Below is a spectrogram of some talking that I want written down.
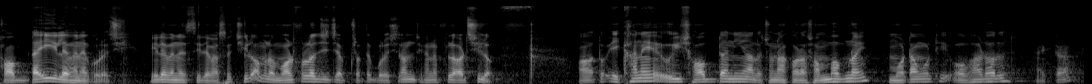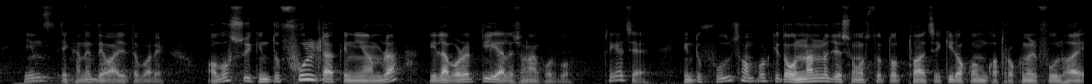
সবটাই ইলেভেনে পড়েছি। ইলেভেনের সিলেবাসে ছিল, আমরা মরফোলজি চ্যাপ্টারতে পড়েছিলাম, যেখানে ফ্লড ছিল। তো এখানে ওই সবটা নিয়ে আলোচনা করা সম্ভব নয়। মোটামুটি ওভারঅল একটা হিন্স এখানে দেওয়া যেতে পারে। অবশ্যই কিন্তু ফুলটাকে নিয়ে আমরা ইলাবোরেটলি আলোচনা করব, ঠিক আছে? কিন্তু ফুল সম্পর্কিত অন্যান্য যে সমস্ত তথ্য আছে কীরকম কত রকমের ফুল হয়,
